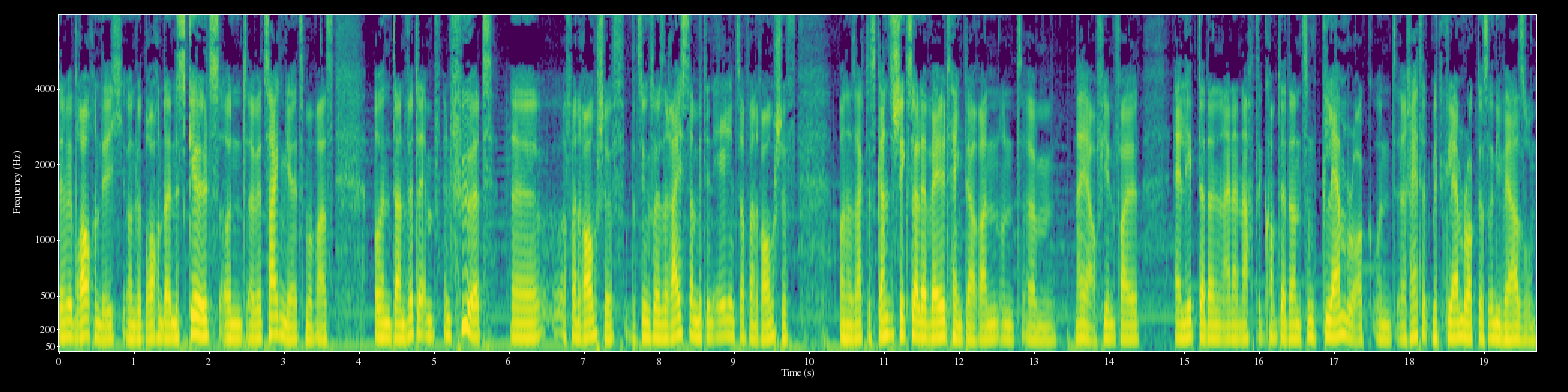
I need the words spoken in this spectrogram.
denn wir brauchen dich und wir brauchen deine Skills und äh, wir zeigen dir jetzt mal was. Und dann wird er entführt äh, auf ein Raumschiff, beziehungsweise reist dann mit den Aliens auf ein Raumschiff und dann sagt, das ganze Schicksal der Welt hängt daran und ähm, naja, auf jeden Fall erlebt er dann in einer Nacht, kommt er dann zum Glamrock und rettet mit Glamrock das Universum.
